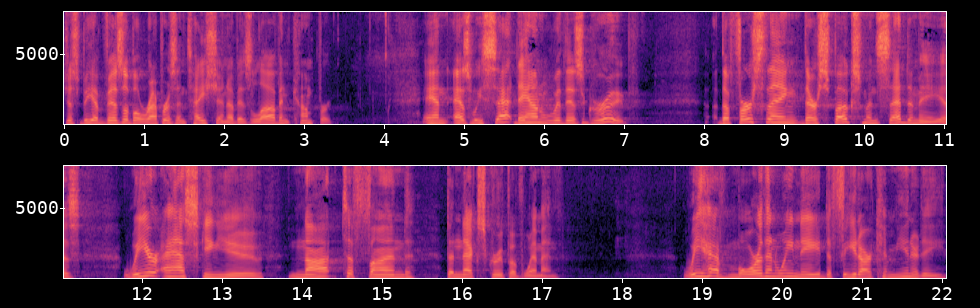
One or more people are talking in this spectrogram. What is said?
just be a visible representation of His love and comfort. And as we sat down with this group, the first thing their spokesman said to me is, We are asking you not to fund the next group of women. We have more than we need to feed our community,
